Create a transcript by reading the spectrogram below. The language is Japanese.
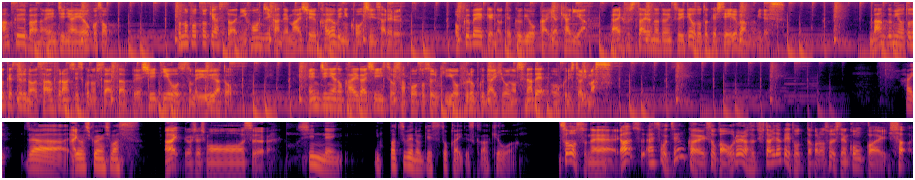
バンクーバーのエンジニアへようこそこのポッドキャストは日本時間で毎週火曜日に更新される北米圏のテク業界やキャリアライフスタイルなどについてお届けしている番組です番組をお届けするのはサンフランシスコのスタートアップで CTO を務めるゆうやとエンジニアの海外進出をサポートする企業フロック代表の瀬名でお送りしておりますはい。じゃあ、はいよろしくお願いします。はいよろしくお願いします新年一発目のゲスト会ですか、今日は。そうですね。あそう前回そうか俺ら2人だけで撮ったからそうですね。今回さ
